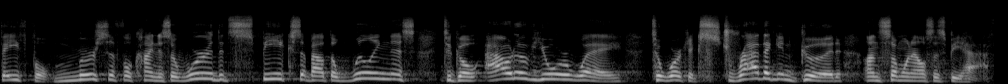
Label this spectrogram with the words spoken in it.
faithful, merciful kindness, a word that speaks about the willingness to go out of your way to work extravagant good on someone else's behalf.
